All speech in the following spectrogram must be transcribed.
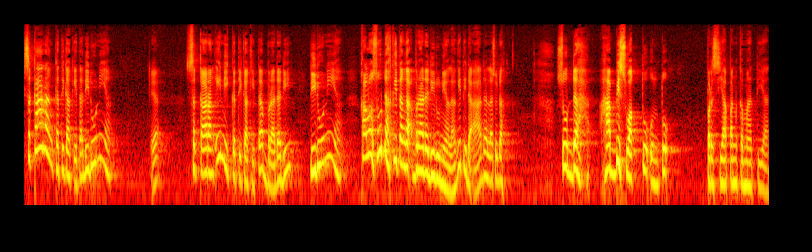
sekarang ketika kita di dunia. Ya. Sekarang ini ketika kita berada di di dunia. Kalau sudah kita nggak berada di dunia lagi tidak ada lah sudah sudah habis waktu untuk persiapan kematian.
